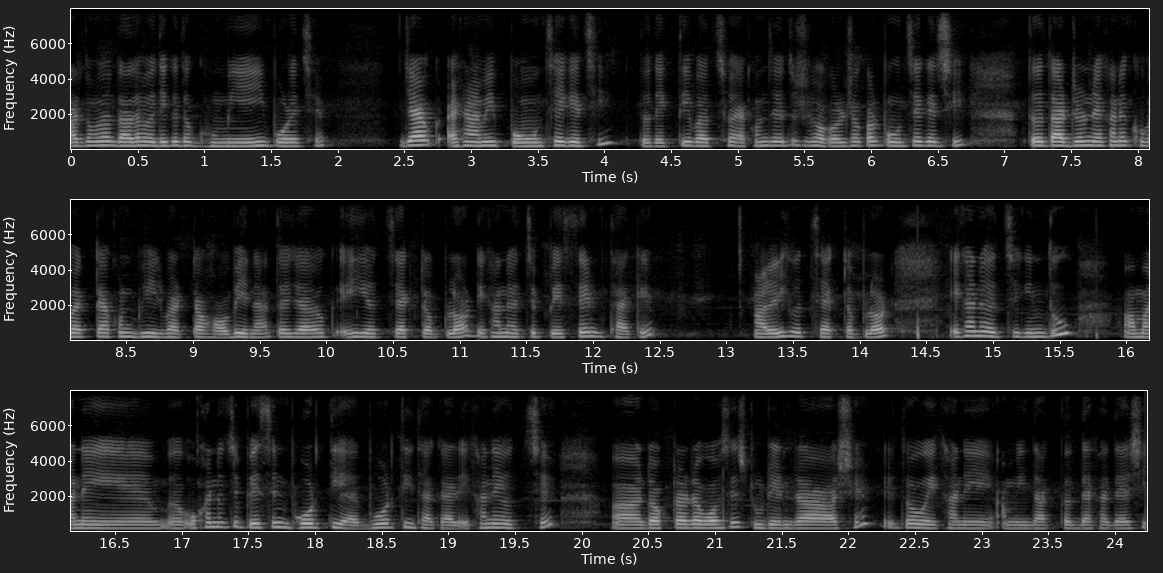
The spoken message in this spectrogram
আর তোমাদের দাদা ওইদিকে তো ঘুমিয়েই পড়েছে। যাই হোক, এখন আমি পৌঁছে গেছি। তো দেখতেই পাচ্ছ, এখন যেহেতু সকাল সকাল পৌঁছে গেছি, তো তার জন্য এখানে খুব একটা এখন ভিড় ভাড়টা হবে না। তো যাই হোক, এই হচ্ছে একটা প্লট এখানে হচ্ছে পেশেন্ট থাকে। আর এই হচ্ছে একটা প্লট এখানে হচ্ছে কিন্তু মানে ওখানে হচ্ছে পেশেন্ট ভর্তি, আর ভর্তি থাকে। আর এখানে হচ্ছে ডক্টররা বসে স্টুডেন্টরা আসে। তো এখানে আমি ডাক্তার দেখাতে আসি।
